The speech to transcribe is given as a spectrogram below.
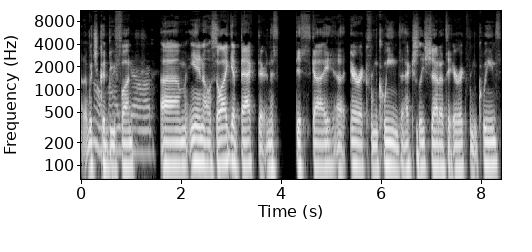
uh, which Oh could be fun. God. Um, you know, so I get back there, and this this guy uh, Eric from Queens, actually, shout out to Eric from Queens.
